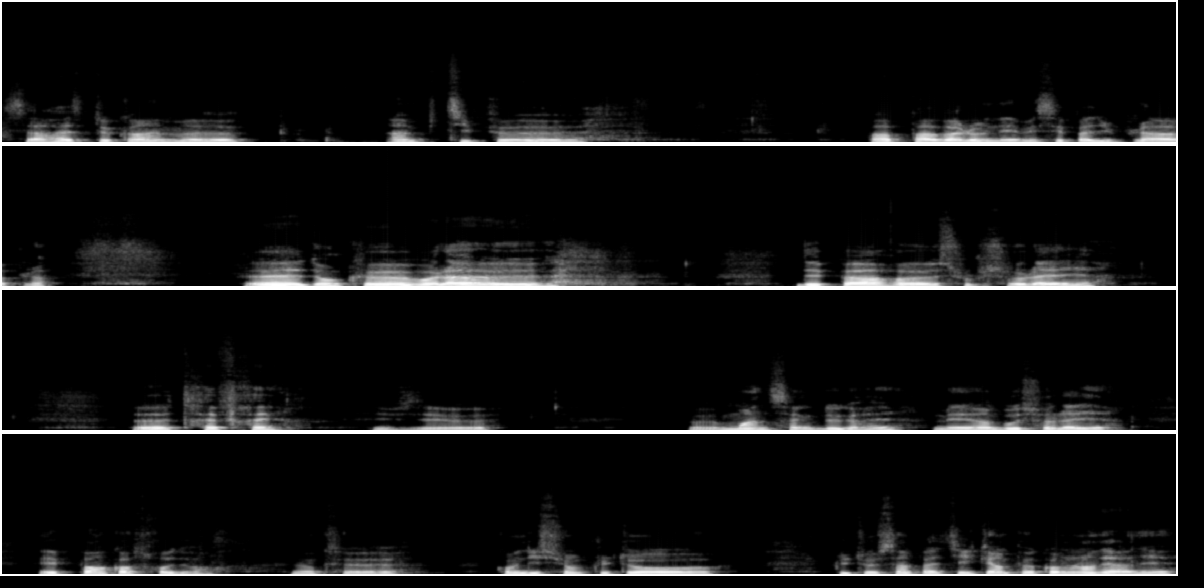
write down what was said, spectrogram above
ça reste quand même euh, un petit peu euh, pas, pas vallonné, mais c'est pas du plat à plat. Euh, donc voilà, départ sous le soleil, très frais, il faisait moins de 5 degrés, mais un beau soleil et pas encore trop de vent. Donc conditions plutôt plutôt sympathiques, un peu comme l'an dernier.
